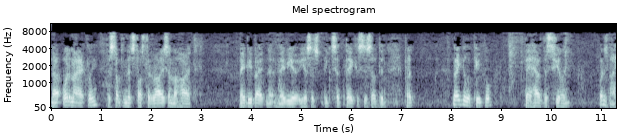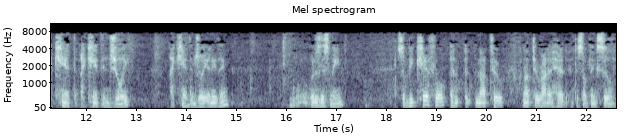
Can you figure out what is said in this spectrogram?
Now, automatically, there's something that starts to rise in the heart Maybe by maybe you're such big tzaddik but regular people, they have this feeling. What is my? I can't. I can't enjoy. I can't enjoy anything. What does this mean? So be careful and not to not to run ahead into something silly.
